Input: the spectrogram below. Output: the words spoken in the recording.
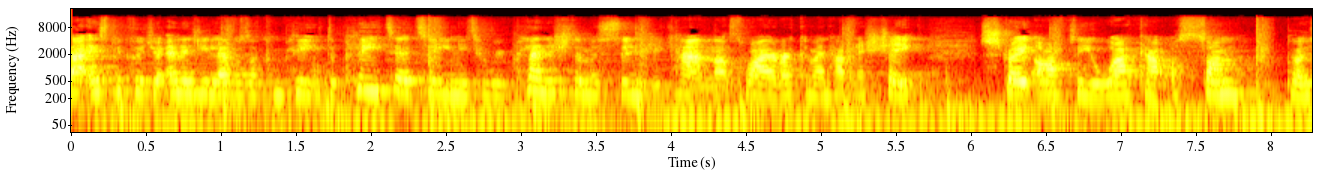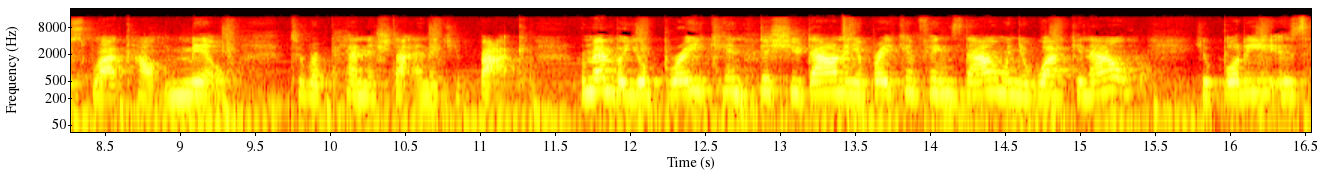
that is because your energy levels are completely depleted, so you need to replenish them as soon as you can. That's why I recommend having a shake straight after your workout or some post-workout meal to replenish that energy back. Remember, you're breaking tissue down and you're breaking things down when you're working out. Your body is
